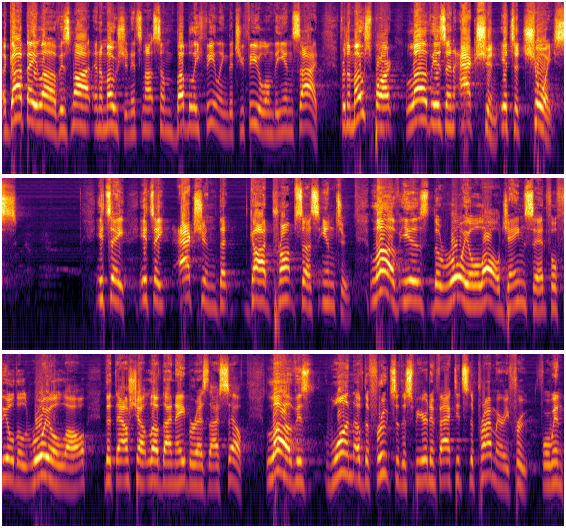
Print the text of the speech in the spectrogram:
Agape love is not an emotion. It's not some bubbly feeling that you feel on the inside. For the most part, love is an action. It's a choice. It's a it's a action that God prompts us into. Love is the royal law. James said, "Fulfill the royal law that thou shalt love thy neighbor as thyself." Love is one of the fruits of the Spirit. In fact, it's the primary fruit. For when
